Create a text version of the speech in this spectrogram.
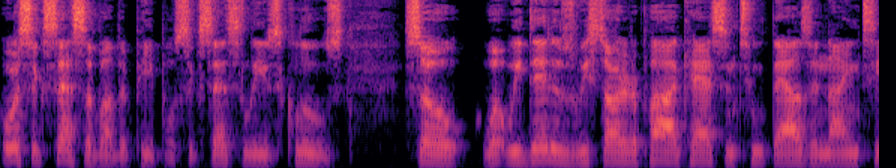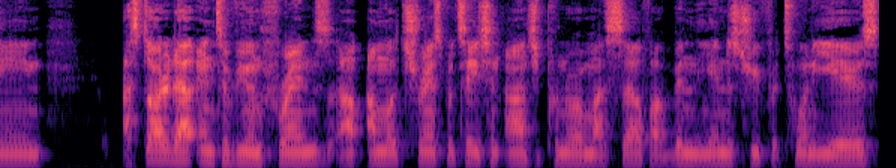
or success of other people. Success leaves clues. So, what we did is we started a podcast in 2019. I started out interviewing friends. I'm a transportation entrepreneur myself. I've been in the industry for 20 years,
